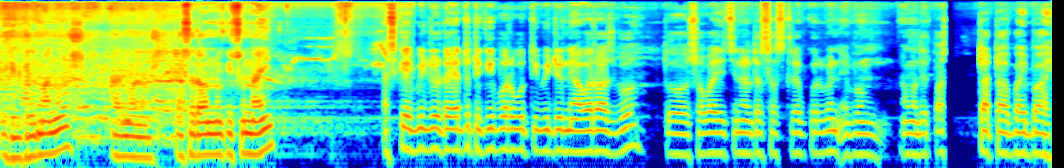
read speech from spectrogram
দেখেন খালি মানুষ আর মানুষ, তাছাড়া অন্য কিছু নাই। আজকের ভিডিওটা এতটুকুই, পরবর্তী ভিডিও নিয়ে আবারও আসব। তো সবাই চ্যানেলটা সাবস্ক্রাইব করবেন এবং আমাদের পাশ টাটা বাই বাই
